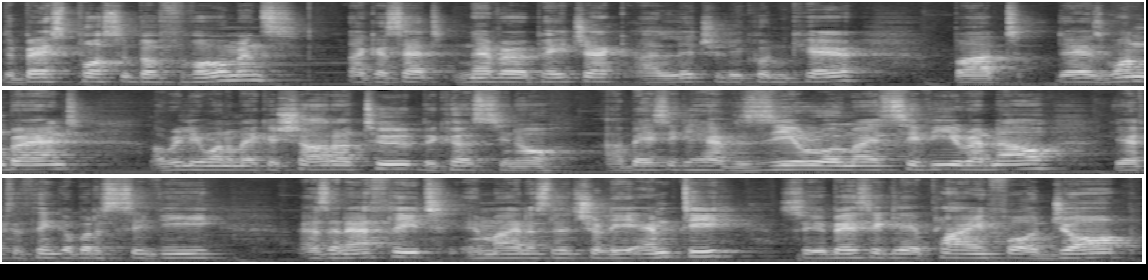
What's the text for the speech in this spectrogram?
the best possible performance. Like I said, never a paycheck. I literally couldn't care. But there's one brand I really want to make a shout out to because, you know, I basically have zero in my CV right now. You have to think about a CV as an athlete and mine is literally empty. So you're basically applying for a job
